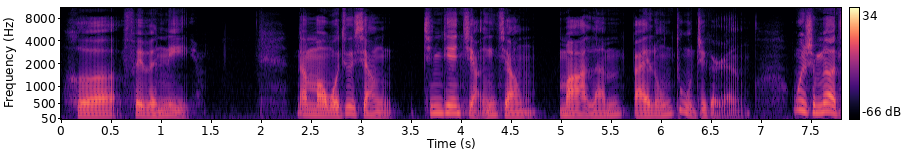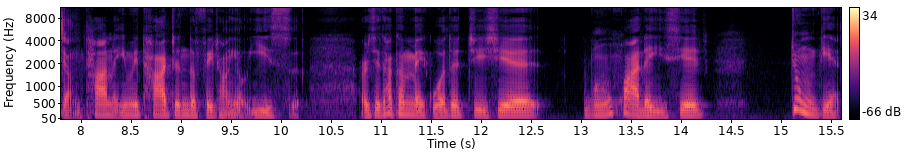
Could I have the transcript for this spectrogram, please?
和费雯丽。那么我就想今天讲一讲马兰·白龙度这个人。为什么要讲他呢？因为他真的非常有意思，而且他跟美国的这些文化的一些重点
